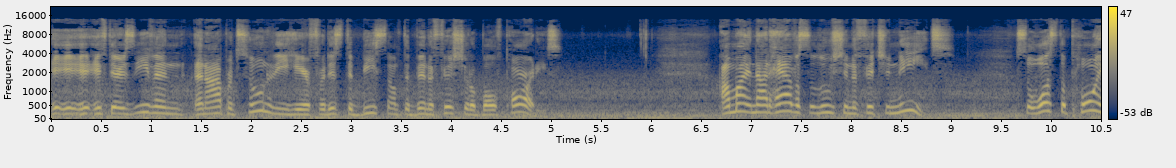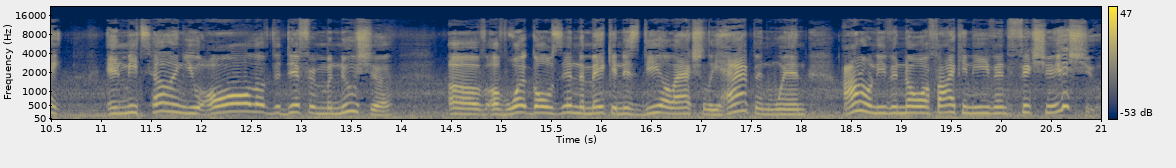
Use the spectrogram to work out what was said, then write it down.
if there's even an opportunity here for this to be something beneficial to both parties. I might not have a solution to fit your needs. So what's the point in me telling you all of the different minutia of of what goes into making this deal actually happen when I don't even know if I can even fix your issue.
